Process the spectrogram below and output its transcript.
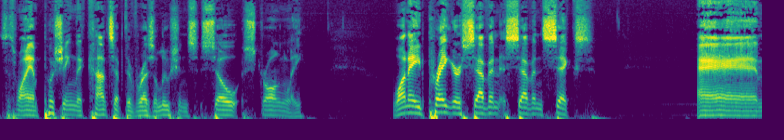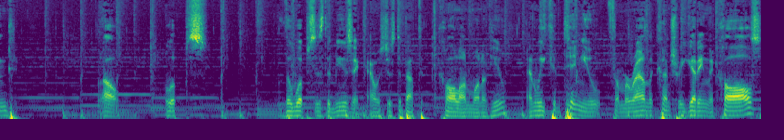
This is why I'm pushing the concept of resolutions so strongly. One eight Prager seven seven six, and oh, whoops the whoops is the music. I was just about to call on one of you, and we continue from around the country getting the calls.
